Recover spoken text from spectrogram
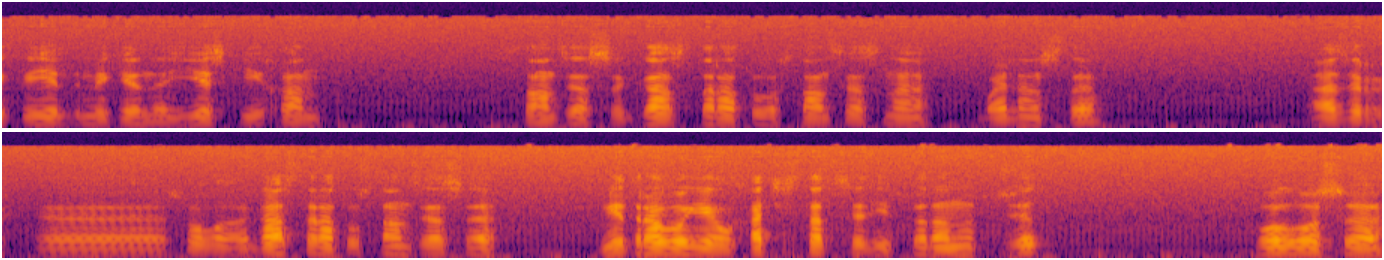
екі елді мекені ескі станциясы газ тарату станциясына байланысты. Әзір ә, сол газ тарату станциясы метрологиялық аттестация дейді содан өткізеді. Ол осы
